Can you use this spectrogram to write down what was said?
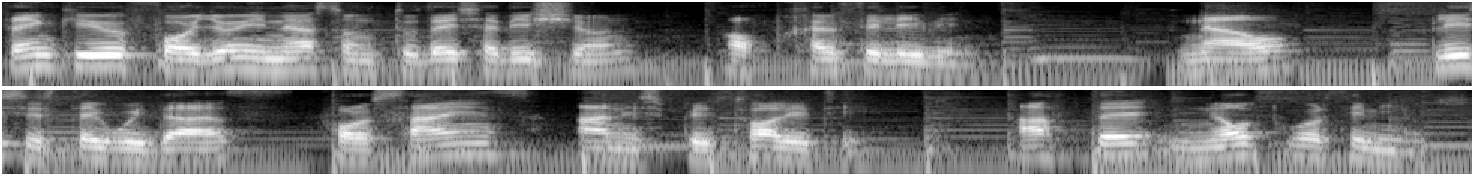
Thank you for joining us on today's edition of Healthy Living. Now, please stay with us for science and spirituality after noteworthy news.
